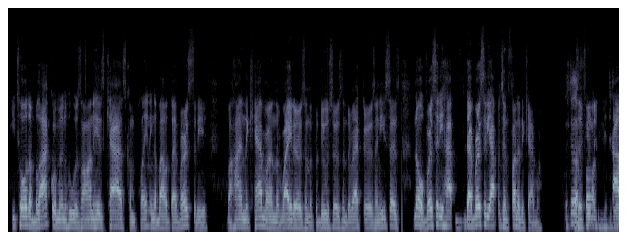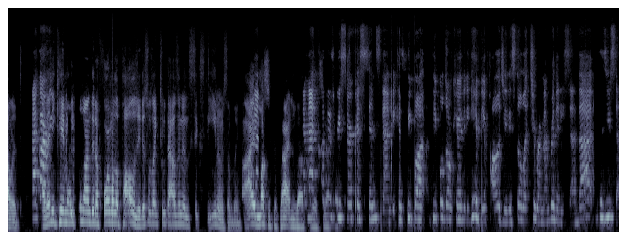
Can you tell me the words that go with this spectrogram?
he told a black woman who was on his cast complaining about diversity behind the camera and the writers and the producers and directors, and he says, no, diversity hap- diversity happens in front of the camera. It's 'Cause because if you're talent. And then he came out, he came on and did a formal apology. This was like 2016 or something. I must have forgotten about and that this. clip has resurfaced since then because people people don't care that he gave the apology. They still like to remember that he said that because you said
